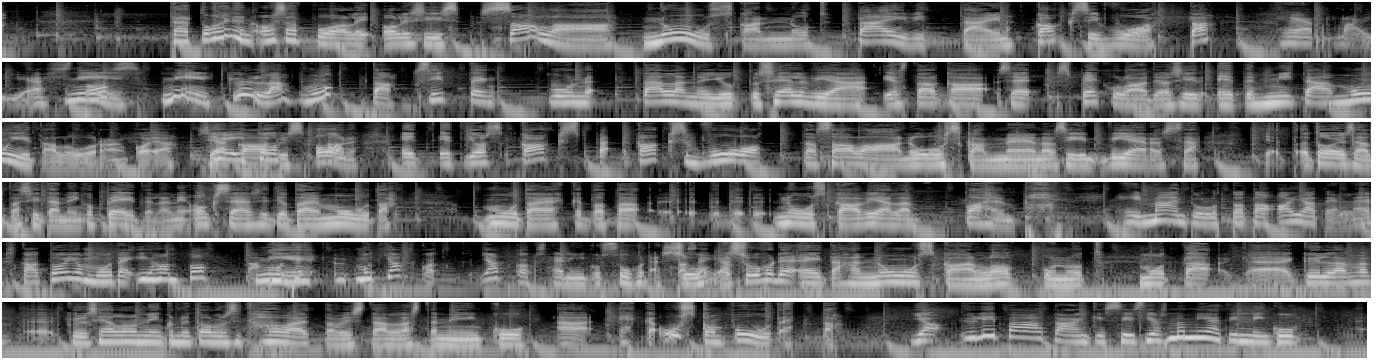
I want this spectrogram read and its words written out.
tämä toinen osapuoli oli siis salaa nuuskannut päivittäin kaksi vuotta. Herra jestas. Niin, niin, kyllä, mutta sitten kun tällainen juttu selviää ja sitten alkaa se spekulaatio siitä, että mitä muita luurankoja siellä Hei, kaapissa totta. on. Että et jos kaksi, kaksi vuotta salaa nuuskanneena siinä vieressä ja to- toiselta sitä niinku peitellä, niin onko siellä sitten jotain muuta, muuta ehkä tota, nuuskaa vielä pahempaa? Hei, mä en tullut tota ajatelleeksikaan. Toi on muuten ihan totta. Niin. Mutta mut jatkot, jatkoks he niinku suhdetta sen Su- jälkeen? suhde ei tähän nuuskaan loppunut, mutta äh, kyllä, mä, äh, kyllä siellä on niinku nyt ollut sit havaittavissa tällaista niinku, äh, ehkä uskon puutetta. Ja ylipäätäänkin siis, jos mä mietin niinku,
